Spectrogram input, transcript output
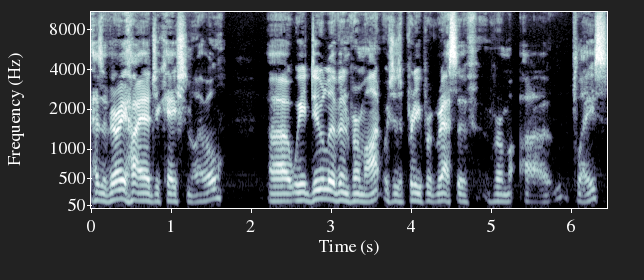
has a very high education level. Uh, we do live in Vermont, which is a pretty progressive Verm- uh, place.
